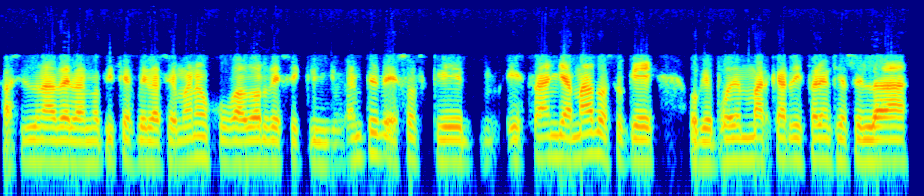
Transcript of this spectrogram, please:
ha sido una de las noticias de la semana, un jugador desequilibrante, de esos que están llamados o que, o que pueden marcar diferencias en la,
